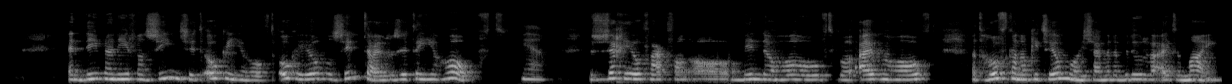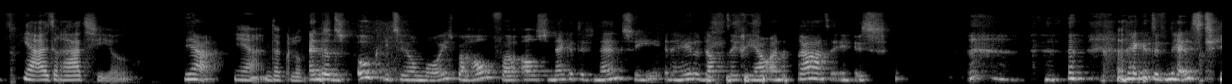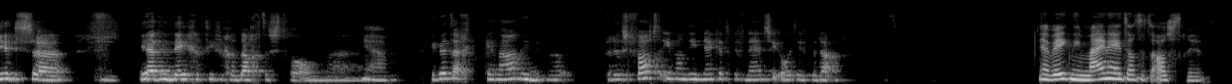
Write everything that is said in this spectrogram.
En die manier van zien zit ook in je hoofd. Ook heel veel zintuigen zitten in je hoofd. Ja. Dus we zeggen heel vaak van, oh, minder hoofd, ik wil uit mijn hoofd. Het hoofd kan ook iets heel moois zijn, maar dat bedoelen we uit de mind. Ja, uit de ratio. Ja. ja, dat klopt. En dat is ook iets heel moois, behalve als Negative Nancy de hele dag tegen jou aan het praten is. negative Nancy is uh, ja, die negatieve gedachtenstroom. Uh, ja. Ik weet eigenlijk helemaal niet. Er is vast iemand die Negative Nancy ooit heeft bedacht. Ja, weet ik niet. Mijn heet altijd Astrid.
